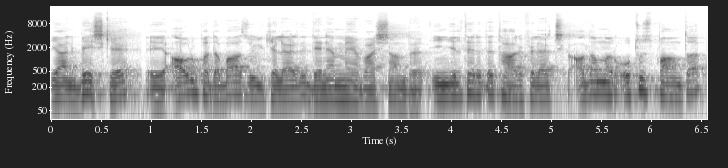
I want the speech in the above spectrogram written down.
Yani 5G e, Avrupa'da bazı ülkelerde denenmeye başlandı. İngiltere'de tarifeler çıktı. Adamlar 30 pound'a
